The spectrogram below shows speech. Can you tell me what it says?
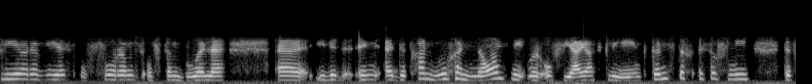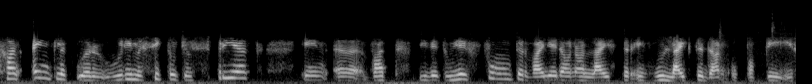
kleure wees of vorms of simbole. Uh jy weet en uh, dit gaan hoe genaamd nie oor of jy as kliënt kunstig is of nie. Dit gaan eintlik oor hoe die musiek tot jou spreek en uh wat jy weet hoe jy voel terwyl jy daarna luister en hoe lyk dit dan op papier.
